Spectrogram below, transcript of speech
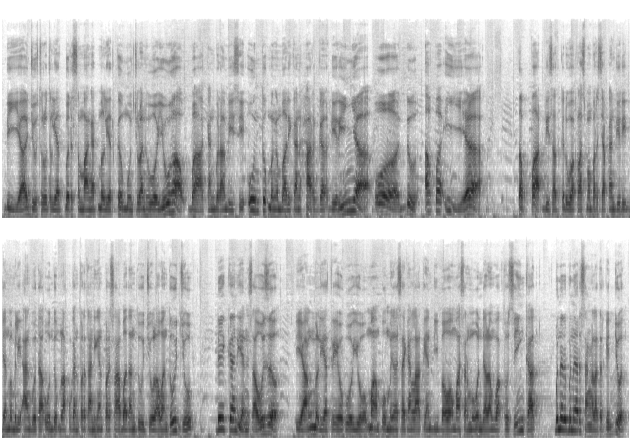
Dia justru terlihat bersemangat melihat kemunculan Huo Yuhao, bahkan berambisi untuk mengembalikan harga dirinya. Waduh, apa iya? Tepat di saat kedua kelas mempersiapkan diri dan memilih anggota untuk melakukan pertandingan persahabatan 7 lawan 7, Dekan Yan Shaoze yang melihat trio Huoyo mampu menyelesaikan latihan di bawah Master Moon dalam waktu singkat, benar-benar sangatlah terkejut.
